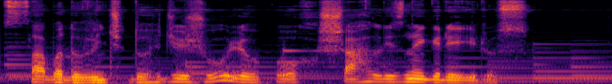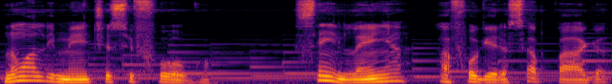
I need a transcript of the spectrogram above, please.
Sábado 22 de julho, por Charles Negreiros. Não alimente esse fogo. Sem lenha, a fogueira se apaga,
